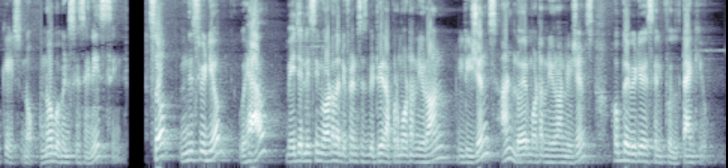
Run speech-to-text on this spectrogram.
Okay, so no, no Babinski sign is seen. So in this video, we have majorly seen what are the differences between upper motor neuron lesions and lower motor neuron lesions. Hope the video is helpful. Thank you.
